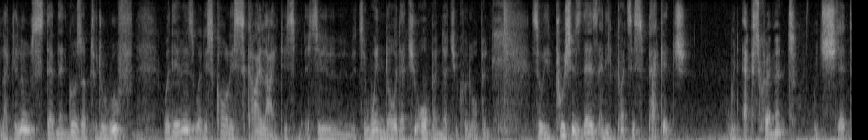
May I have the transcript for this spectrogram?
like a little step that goes up to the roof, where there is what is called a skylight. It's, it's, a, it's a window that you open, that you could open. So he pushes this and he puts his package with excrement, with shit,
